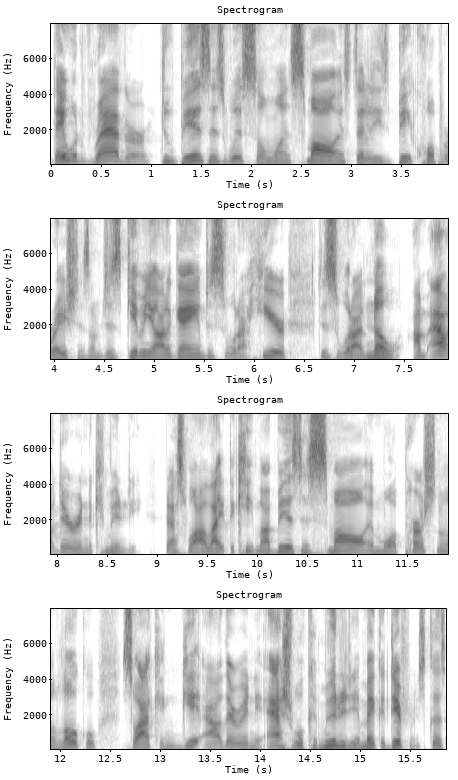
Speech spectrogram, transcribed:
they would rather do business with someone small instead of these big corporations. I'm just giving y'all the game. This is what I hear. This is what I know. I'm out there in the community. That's why I like to keep my business small and more personal and local so I can get out there in the actual community and make a difference. Because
